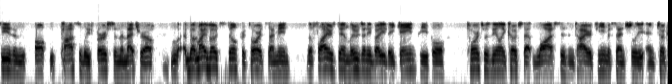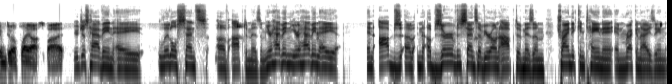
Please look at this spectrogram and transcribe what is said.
season possibly first in the Metro. But my vote's still for Torts. I mean, the Flyers didn't lose anybody; they gained people. Torts was the only coach that lost his entire team essentially and took him to a playoff spot. You're just having a little sense of optimism. You're having you're having a an, obs, uh, an observed sense of your own optimism, trying to contain it and recognizing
